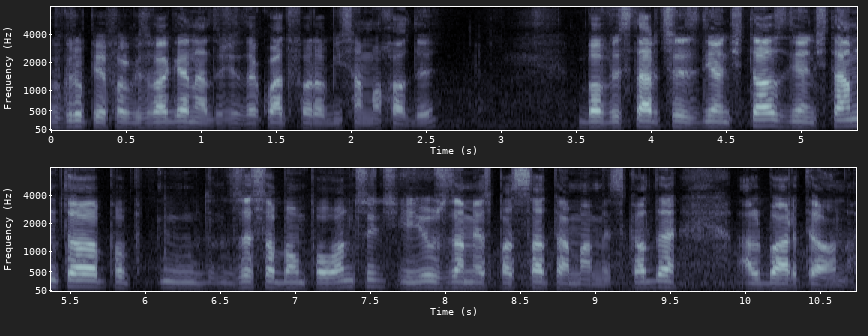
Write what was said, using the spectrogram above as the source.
w grupie Volkswagena to się tak łatwo robi samochody, bo wystarczy zdjąć to, zdjąć tamto, po, ze sobą połączyć i już zamiast Passata mamy Skodę albo Arteona.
